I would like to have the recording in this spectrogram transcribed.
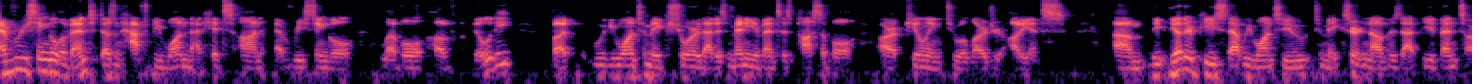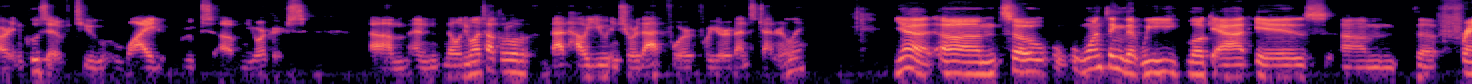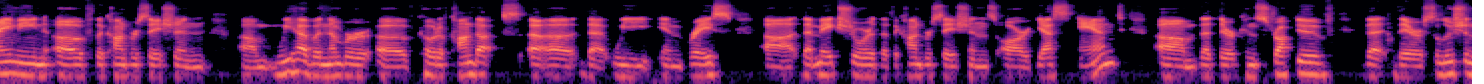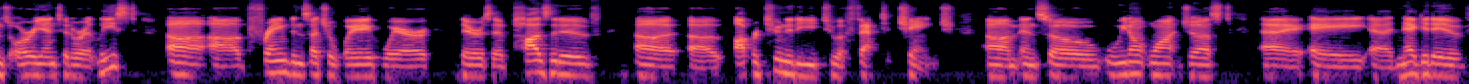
every single event doesn't have to be one that hits on every single level of ability, but we want to make sure that as many events as possible are appealing to a larger audience. Um, the, the other piece that we want to, to make certain of is that the events are inclusive to wide groups of New Yorkers. Um, and Noel, do you want to talk a little about how you ensure that for, for your events generally? Yeah, um, so one thing that we look at is um, the framing of the conversation. Um, we have a number of code of conducts uh, that we embrace uh, that make sure that the conversations are yes and, um, that they're constructive, that they're solutions oriented, or at least uh, uh, framed in such a way where there's a positive uh, uh, opportunity to affect change. Um, and so we don't want just a, a, a negative,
